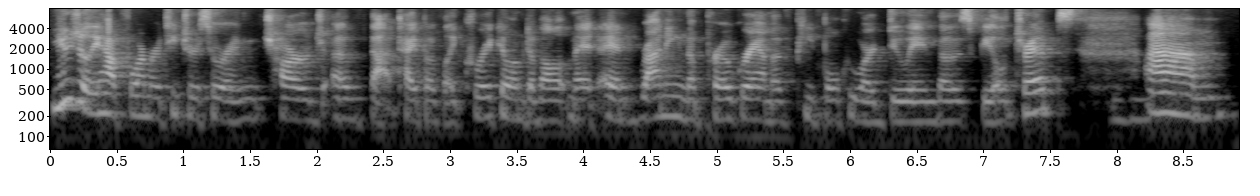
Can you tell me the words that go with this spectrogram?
usually have former teachers who are in charge of that type of like curriculum development and running the program of people who are doing those field trips. Mm-hmm. Um,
